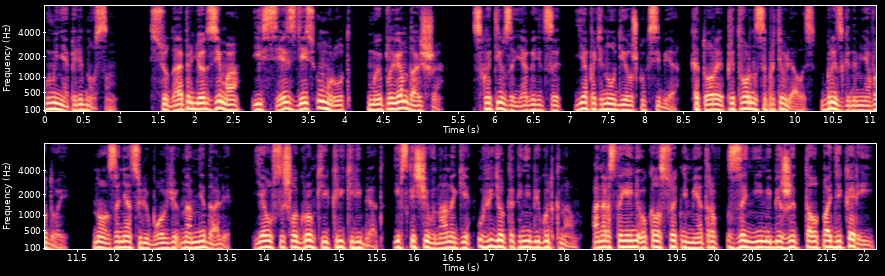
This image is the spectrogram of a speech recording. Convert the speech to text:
у меня перед носом. «Сюда придет зима, и все здесь умрут. Мы плывем дальше». Схватив за ягодицы, я потянул девушку к себе, которая притворно сопротивлялась, брызгая на меня водой. Но заняться любовью нам не дали. Я услышал громкие крики ребят и, вскочив на ноги, увидел, как они бегут к нам, а на расстоянии около сотни метров за ними бежит толпа дикарей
